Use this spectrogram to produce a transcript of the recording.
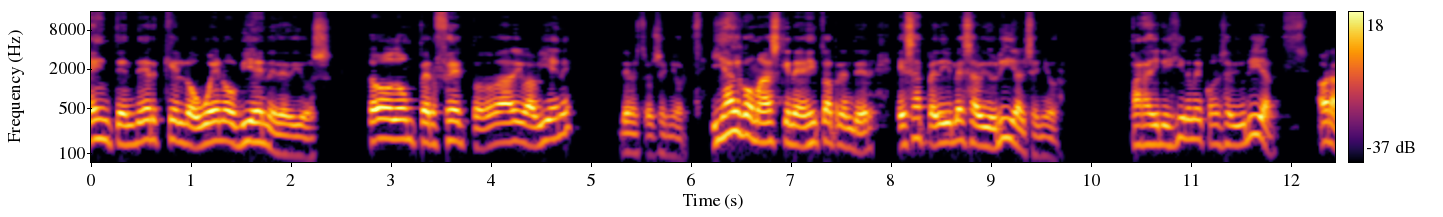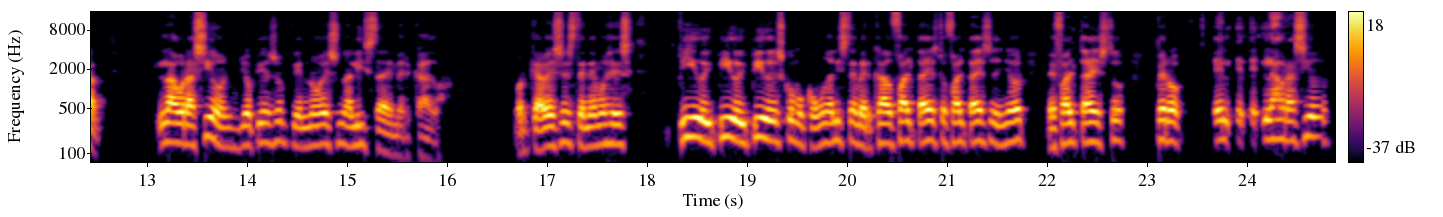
entender que lo bueno viene de Dios. Todo un perfecto, toda dádiva viene de nuestro Señor. Y algo más que necesito aprender es a pedirle sabiduría al Señor, para dirigirme con sabiduría. Ahora, la oración yo pienso que no es una lista de mercado porque a veces tenemos es pido y pido y pido, es como con una lista de mercado, falta esto, falta esto, Señor, me falta esto, pero la oración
